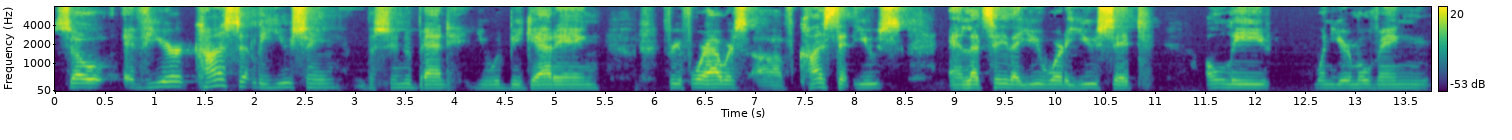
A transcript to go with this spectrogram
So if you're constantly using the Sunu band, you would be getting three or four hours of constant use. And let's say that you were to use it only when you're moving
